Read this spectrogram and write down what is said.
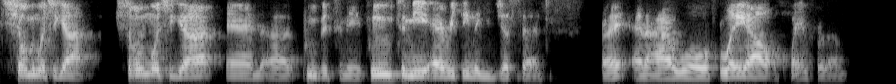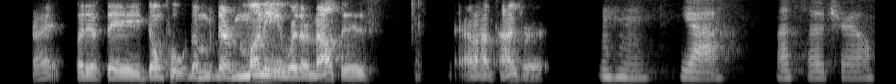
"Show me what you got. Show me what you got, and uh, prove it to me. Prove to me everything that you just said, right? And I will lay out a plan for them." Right? But if they don't put them, their money where their mouth is, I don't have time for it. Mm-hmm. Yeah, that's so true.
